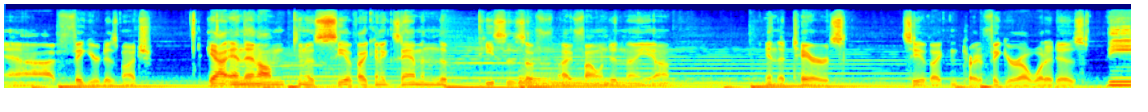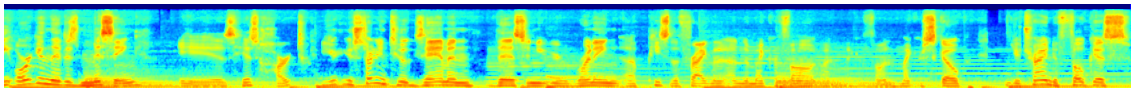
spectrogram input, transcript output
Yeah, I figured as much. Yeah, and then I'm gonna see if I can examine the pieces of I found in the uh, in the tears. See if I can try to figure out what it is. The organ that is missing is his heart. You're, you're starting to examine this, and you're running a piece of the fragment on the microphone, on microphone, microscope. You're trying to focus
